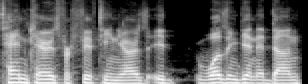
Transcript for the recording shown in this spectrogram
10 carries for 15 yards. It wasn't getting it done.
